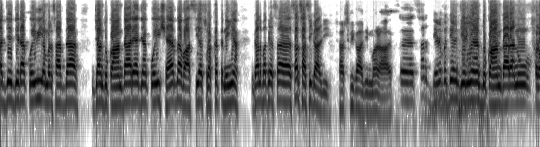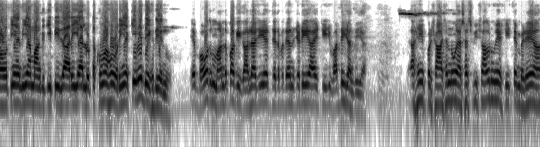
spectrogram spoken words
ਅੱਜ ਜਿਹੜਾ ਕੋਈ ਵੀ ਅੰਮ੍ਰਿਤਸਰ ਦਾ ਜਾਂ ਦੁਕਾਨਦਾਰ ਆ ਜਾਂ ਕੋਈ ਸ਼ਹਿਰ ਦਾ ਵਾਸੀ ਆ ਸੁਰੱਖਿਅਤ ਨਹੀਂ ਆ। ਗੱਲਬਾਤ ਸਰ ਸਤਿ ਸ਼੍ਰੀ ਅਕਾਲ ਜੀ। ਸਤਿ ਸ੍ਰੀ ਅਕਾਲ ਜੀ ਮਹਾਰਾਜ। ਸਰ ਦਿਨ ਬ ਦਿਨ ਜਿਹੜੀਆਂ ਦੁਕਾਨਦਾਰਾਂ ਨੂੰ ਫਰੌਤੀਆਂ ਦੀਆਂ ਮੰਗ ਕੀਤੀ ਜਾ ਰਹੀ ਹੈ ਲੁੱਟ ਖੋਹਾਂ ਹੋ ਰਹੀਆਂ ਕਿਵੇਂ ਦੇਖਦੇ ਇਹਨੂੰ? ਇਹ ਬਹੁਤ ਮੰਦਭਾਗੀ ਗੱਲ ਹੈ ਜੀ, ਇਹ ਦਿਨ ਬ ਦਿਨ ਜਿਹੜੀ ਆ ਇਹ ਚੀਜ਼ ਵੱਧਦੀ ਜਾਂਦੀ ਆ। ਅਸੀਂ ਪ੍ਰਸ਼ਾਸਨ ਨੂੰ ਐਸਐਸਪੀ ਸਾਹਿਬ ਨੂੰ ਇਸ ਚੀਜ਼ ਤੇ ਮਿਲੇ ਆ।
